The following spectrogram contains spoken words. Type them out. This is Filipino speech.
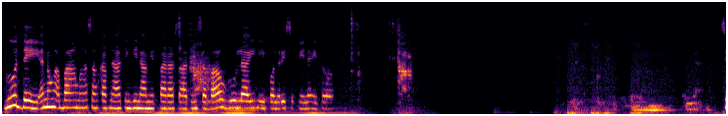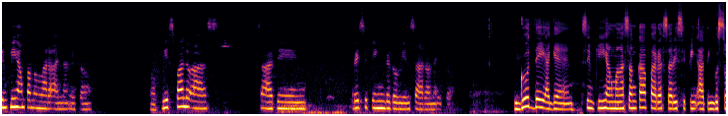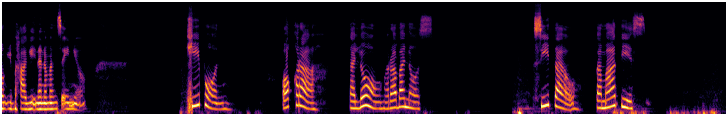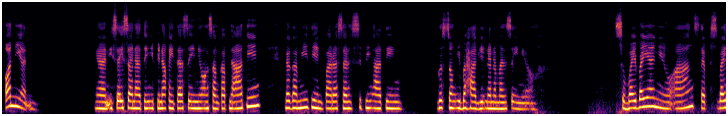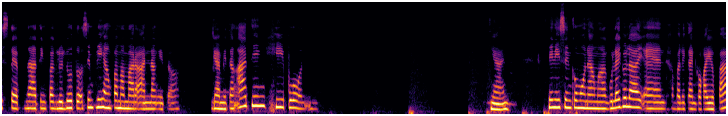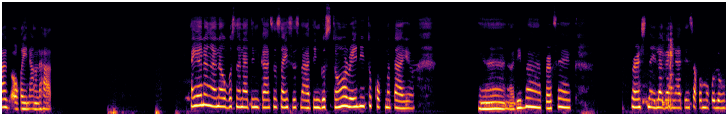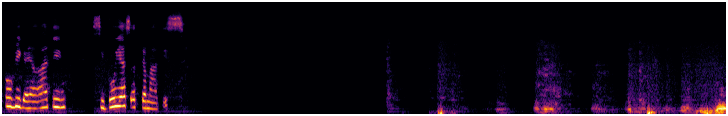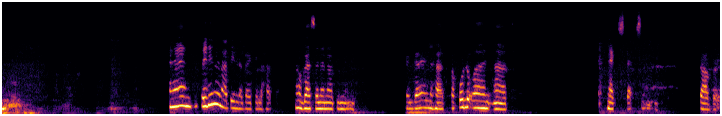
Good day! Ano nga ba ang mga sangkap na ating ginamit para sa ating sabaw, gulay, hipon recipe na ito? Ayan. Simplihang pamamaraan lang ito. So, please follow us sa ating reseping gagawin sa araw na ito. Good day again. Simplihang mga sangka para sa reseping ating gustong ibahagi na naman sa inyo. Hipon, okra, talong, rabanos, sitaw, kamatis, onion. Yan, isa-isa nating ipinakita sa inyo ang sangkap na ating gagamitin para sa reseping ating gustong ibahagi na naman sa inyo. Subaybayan nyo ang steps by step na ating pagluluto. Simplihang pamamaraan lang ito. Gamit ang ating hipon. Yan. Linisin ko muna ang mga gulay-gulay and balikan ko kayo pag okay na ang lahat. Ayan na nga, naubos na natin cut sa sizes na ating gusto. Ready to cook na tayo. Yan, o diba? Perfect. First na ilagay natin sa kumukulong tubig ay ang ating sibuyas at kamatis. And pwede na natin ilagay ito lahat. Nahugasan na natin yun. Lagay lahat. Pakuluan at next steps naman cover.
